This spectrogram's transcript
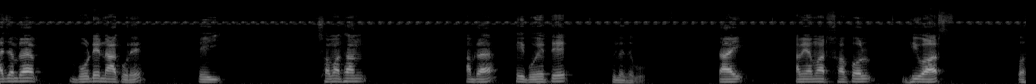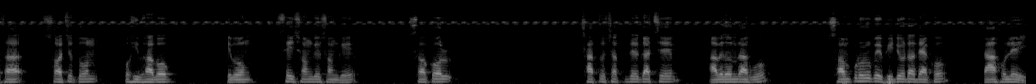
আজ আমরা বোর্ডে না করে এই সমাধান আমরা এই বইয়েতে তুলে দেব। তাই আমি আমার সকল ভিউয়ার্স তথা সচেতন অভিভাবক এবং সেই সঙ্গে সঙ্গে সকল ছাত্রছাত্রীদের কাছে আবেদন রাখব, সম্পূর্ণরূপে ভিডিওটা দেখো, তাহলেই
